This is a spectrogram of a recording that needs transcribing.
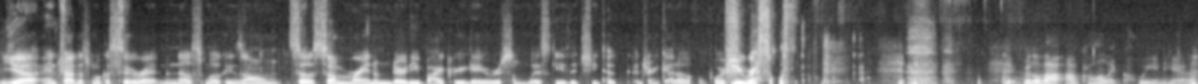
yeah, and tried to smoke a cigarette in the no smoking zone. So some random dirty biker gave her some whiskey that she took a drink out of before she wrestled. We love our alcoholic queen here.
